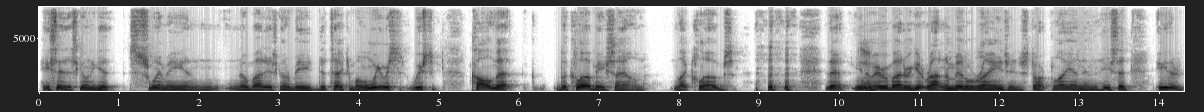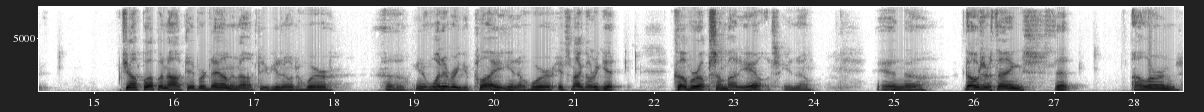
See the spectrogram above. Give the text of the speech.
he said it's going to get swimmy and nobody is going to be detectable. And we was we used to call that the clubby sound, like clubs. that you know everybody would get right in the middle range and start playing. And he said either jump up an octave or down an octave, you know, to where uh, you know whatever you play, you know, where it's not going to get cover up somebody else, you know. And uh, those are things that I learned,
